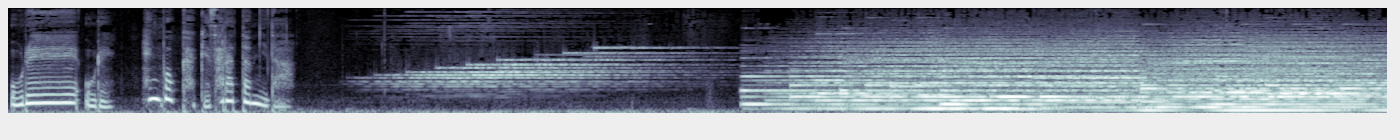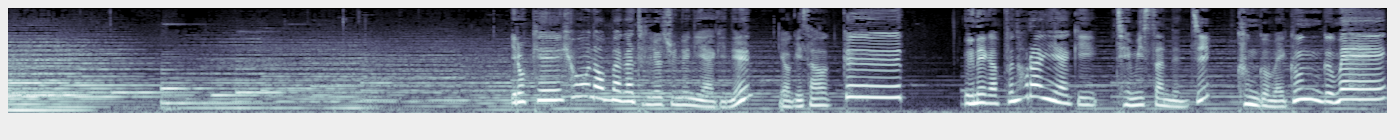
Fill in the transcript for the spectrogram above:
오래오래 행복하게 살았답니다. 이렇게 효은 엄마가 들려주는 이야기는 여기서 끝! 은혜 갚은 호랑이 이야기 재밌었는지 궁금해, 궁금해!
